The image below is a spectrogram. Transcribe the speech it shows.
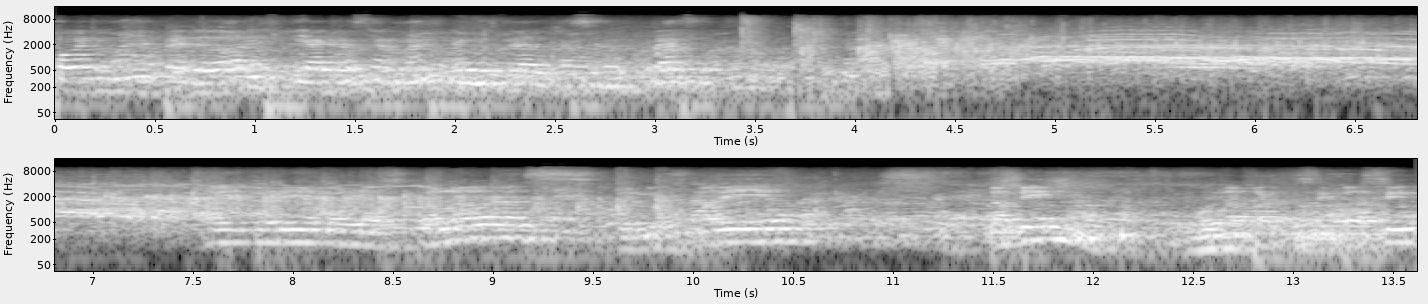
jóvenes, más emprendedores y a crecer más en nuestra educación. Gracias. Ahí teníamos las palabras de María. También una participación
